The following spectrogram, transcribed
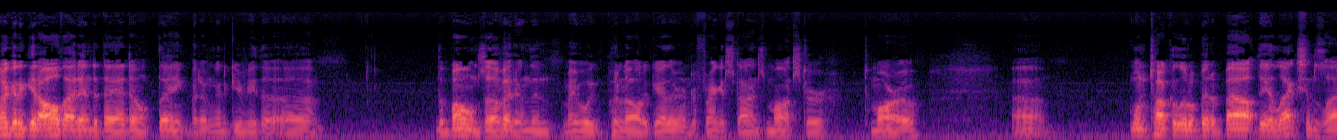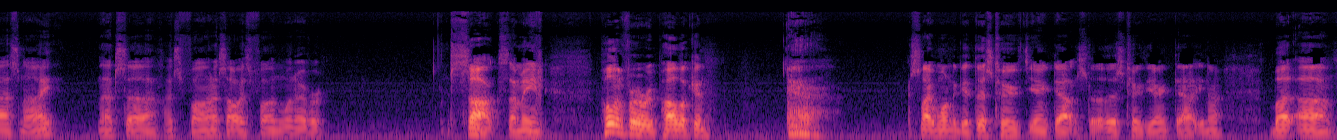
not going to get all that in today, I don't think, but I'm going to give you the uh, the bones of it, and then maybe we can put it all together into Frankenstein's monster tomorrow. Uh, want to talk a little bit about the elections last night. That's uh that's fun. It's always fun whenever it sucks. I mean, pulling for a Republican. it's like wanting to get this tooth yanked out instead of this tooth yanked out, you know. But um,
